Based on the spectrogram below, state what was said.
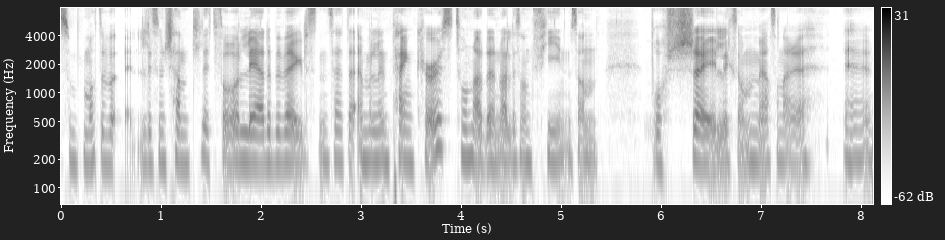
som på en måte var liksom kjent litt for å lede bevegelsen, som heter Emmeline Pankhurst, hun hadde en veldig sånn fin sånn brosje i liksom mer sånn herre eh,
